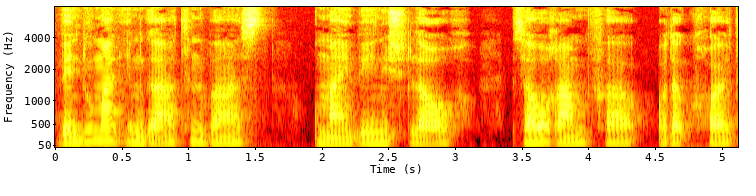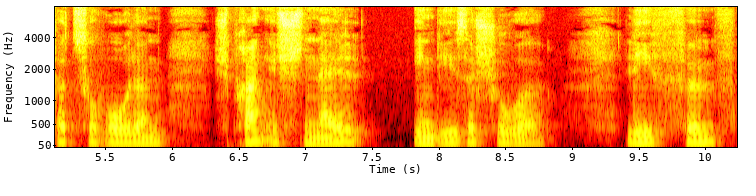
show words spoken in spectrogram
Wenn du mal im Garten warst, um ein wenig Lauch, Saurampfer oder Kräuter zu holen, sprang ich schnell in diese Schuhe, lief fünf,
